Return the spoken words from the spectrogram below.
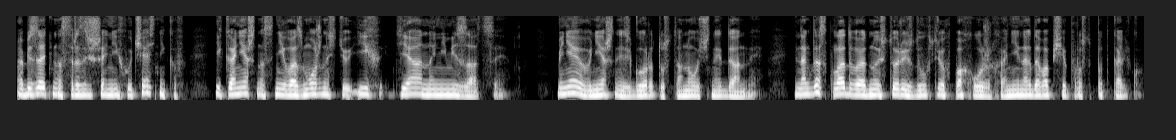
обязательно с разрешения их участников и, конечно, с невозможностью их деанонимизации. Меняю внешность, город, установочные данные. Иногда складываю одну историю из двух-трех похожих, они иногда вообще просто под кальку.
